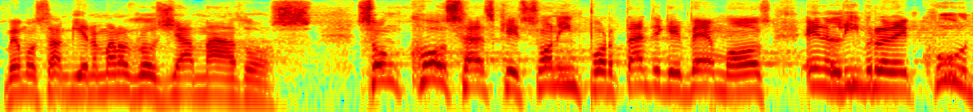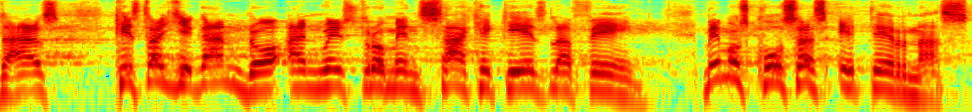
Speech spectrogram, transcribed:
Vemos también, hermanos, los llamados. Son cosas que son importantes que vemos en el libro de Judas que está llegando a nuestro mensaje que es la fe. Vemos cosas eternas.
